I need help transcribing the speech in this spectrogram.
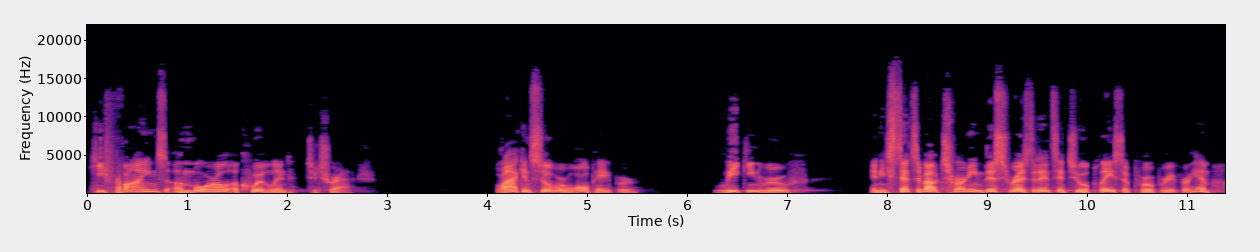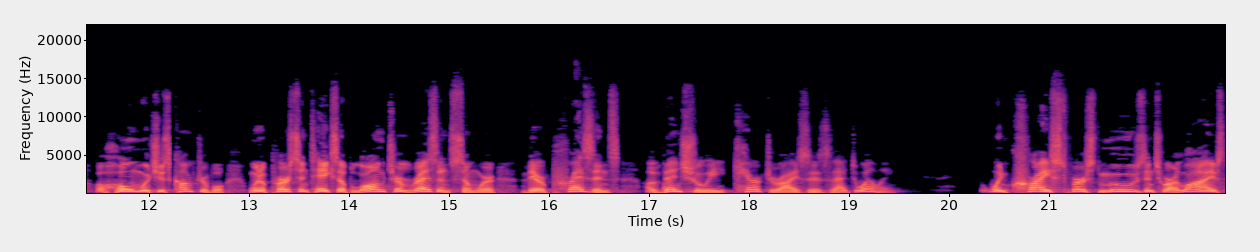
he finds a moral equivalent to trash. Black and silver wallpaper, leaking roof, and he sets about turning this residence into a place appropriate for him, a home which is comfortable. When a person takes up long term residence somewhere, their presence eventually characterizes that dwelling when Christ first moves into our lives,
